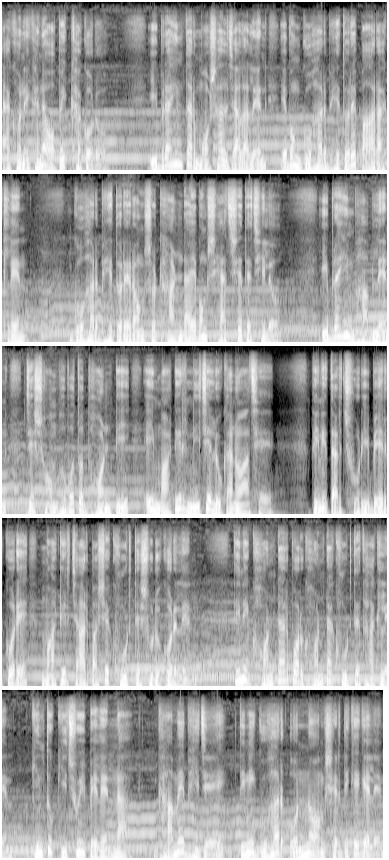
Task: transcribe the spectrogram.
এখন এখানে অপেক্ষা করো। ইব্রাহিম তার মশাল জ্বালালেন এবং গুহার ভেতরে পা রাখলেন। গুহার ভেতরের অংশ ঠান্ডা এবং স্যাঁতসেতে ছিল। ইব্রাহিম ভাবলেন যে সম্ভবত ধনটি এই মাটির নিচে লুকানো আছে। তিনি তার ছুরি বের করে মাটির চারপাশে খুঁড়তে শুরু করলেন। তিনি ঘণ্টার পর ঘণ্টা খুঁড়তে থাকলেন, কিন্তু কিছুই পেলেন না। ঘামে ভিজে তিনি গুহার অন্য অংশের দিকে গেলেন।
